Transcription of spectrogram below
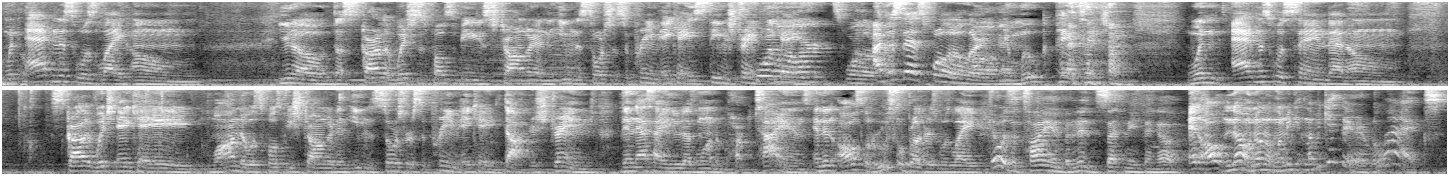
when Agnes was like, um, you know, the Scarlet Witch is supposed to be stronger than even the Sorcerer Supreme, aka Stephen Strange. Spoiler aka alert! Spoiler alert! I just said spoiler alert. Oh, okay. You mook, pay attention. when Agnes was saying that um Scarlet Witch, aka Wanda, was supposed to be stronger than even the Sorcerer Supreme, aka Doctor Strange, then that's how you knew that's one of the part- tie-ins. And then also the Russo brothers was like, It was a tie-in, but it didn't set anything up. and all no no no let me get let me get there. Relax.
